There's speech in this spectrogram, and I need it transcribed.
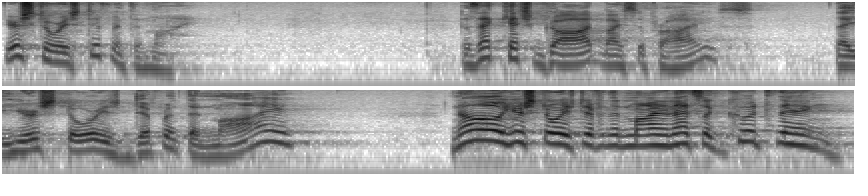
your story is different than mine. Does that catch God by surprise? that your story is different than mine? No, your story is different than mine, and that's a good thing.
